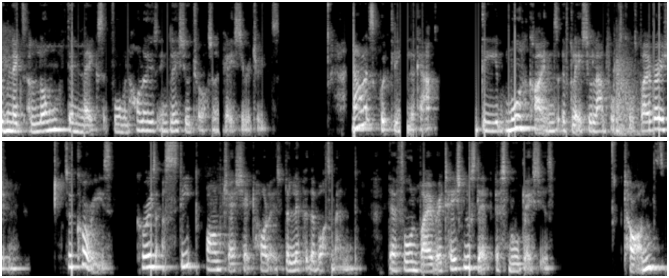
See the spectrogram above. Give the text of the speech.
Ribbon lakes are long, thin lakes that form in hollows in glacial troughs when a glacier retreats. Now let's quickly look at the more kinds of glacial landforms caused by erosion. So corries. Corries are steep armchair-shaped hollows with a lip at the bottom end. They're formed by a rotational slip of small glaciers. Tarns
